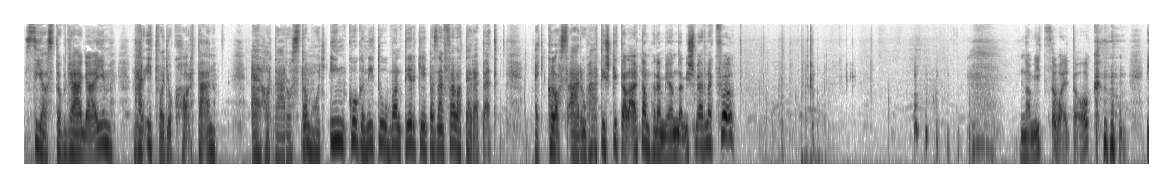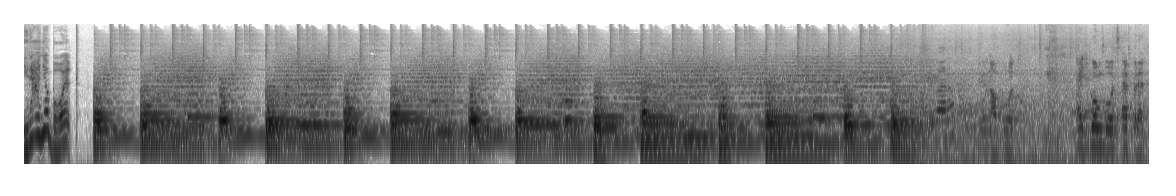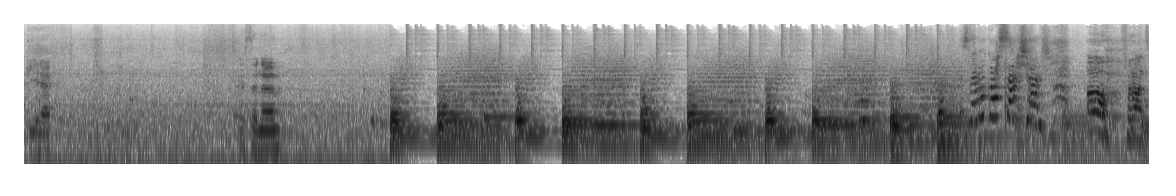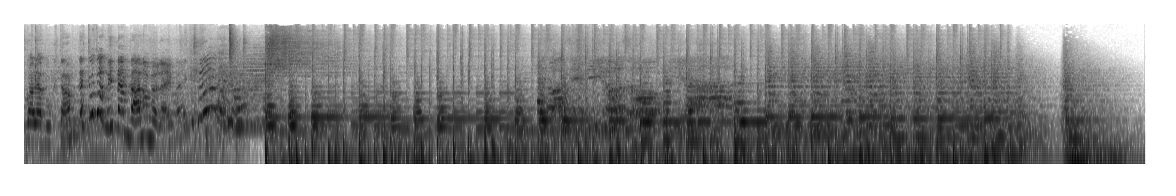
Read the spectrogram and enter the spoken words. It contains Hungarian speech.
Sziasztok, drágáim! Már itt vagyok Hartán. Elhatároztam, hogy inkognitóban térképezem fel a terepet. Egy klassz áruhát is kitaláltam, remélem nem ismernek föl. Na, mit szóltok? Irány a bolt? Jó napot! Egy gombóc epret kérek. Köszönöm. Ez nem a kasszásás? Oh, francba lebuktam. De tudod, mit nem bánom, ölej meg.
